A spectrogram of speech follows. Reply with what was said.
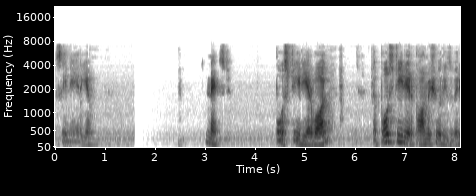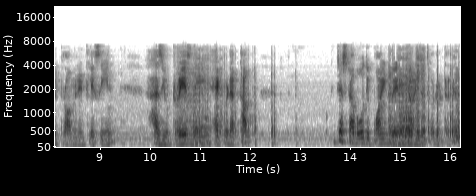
cinereum. Next, posterior wall. The posterior commissure is very prominently seen as you trace the aqueduct up just above the point where it joins the third ventricle,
